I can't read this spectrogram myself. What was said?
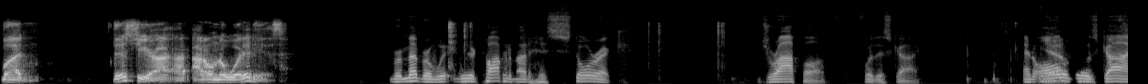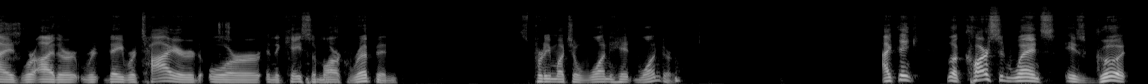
but this year I I, I don't know what it is. remember we, we were talking about a historic drop off for this guy and all Yeah. of those guys were either re- they retired or in the case of mark rypien it's pretty much a one-hit wonder i think look carson wentz is good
